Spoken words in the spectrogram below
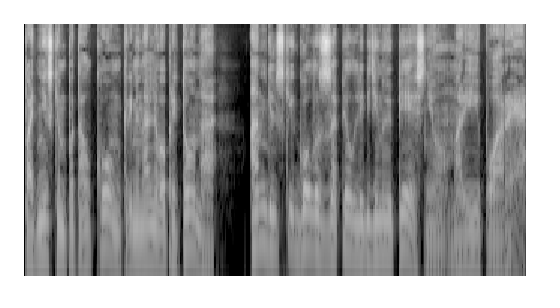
Под низким потолком криминального притона ангельский голос запел лебединую песню Марии Пуаре,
